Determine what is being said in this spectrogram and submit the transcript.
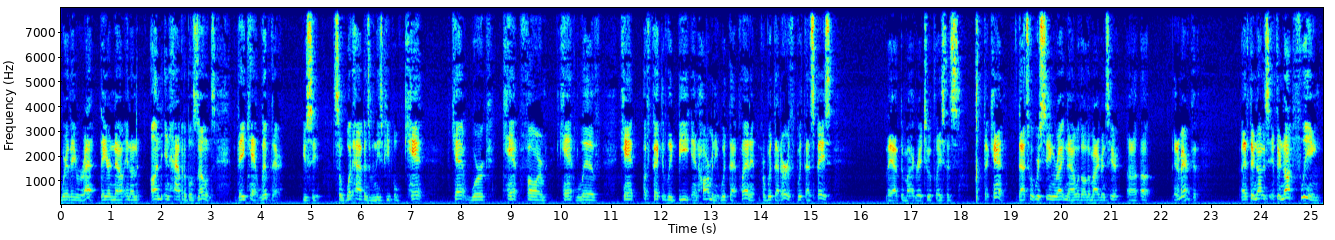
where they were at? They are now in un- uninhabitable zones. They can't live there. You see. So, what happens when these people can't can't work, can't farm, can't live, can't effectively be in harmony with that planet or with that Earth, with that space? They have to migrate to a place that's that can. That's what we're seeing right now with all the migrants here uh, uh, in America. If they're not if they're not fleeing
